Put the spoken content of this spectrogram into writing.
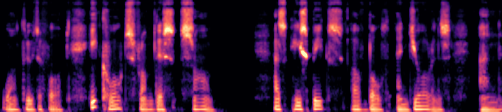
1 through to 4, he quotes from this psalm as he speaks of both endurance and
